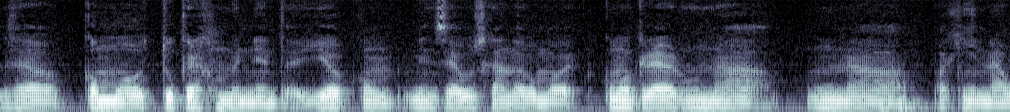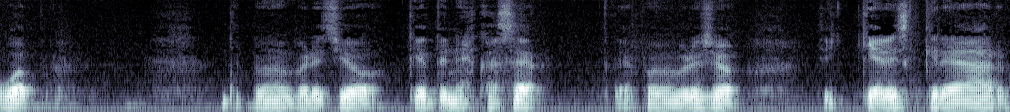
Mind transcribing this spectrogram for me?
o sea, como tú crees conveniente. Yo comencé buscando cómo, cómo crear una, una página web. Después me pareció qué tenías que hacer. Después me pareció, si quieres crear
